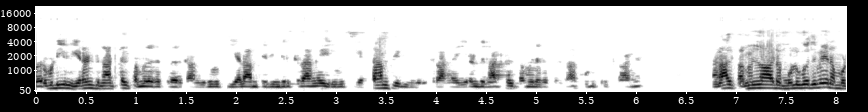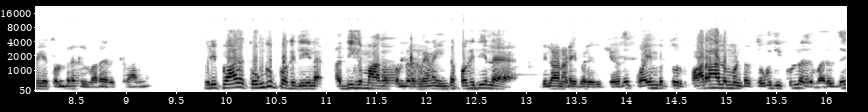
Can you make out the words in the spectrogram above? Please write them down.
மறுபடியும் இரண்டு நாட்கள் தமிழகத்துல இருக்காங்க. இருபத்தி ஏழாம் தேதி இங்க இருக்கிறாங்க இருபத்தி எட்டாம் தேதி இங்க இருக்கிறாங்க. இரண்டு நாட்கள் தமிழகத்திற்காக கொடுத்திருக்கிறாங்க. ஆனால் தமிழ்நாடு முழுவதுமே நம்முடைய தொண்டர்கள் வர இருக்கிறாங்க. குறிப்பாக கொங்கு பகுதியில அதிகமாக தொண்டர்கள். ஏன்னா இந்த பகுதியில விழா நடைபெற இருக்கிறது. கோயம்புத்தூர் பாராளுமன்ற தொகுதிக்குள்ள அது வருது.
